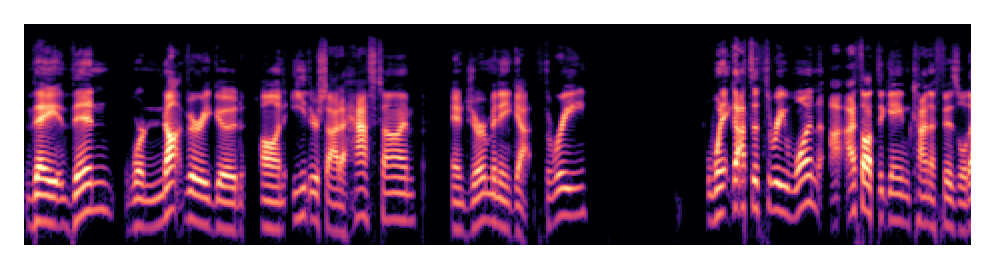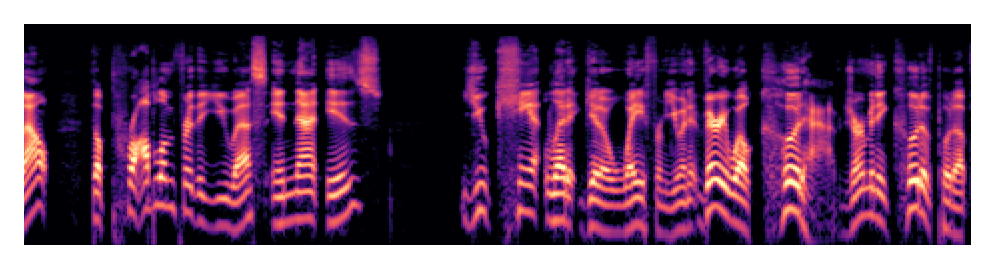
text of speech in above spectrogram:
They then were not very good on either side of halftime, and Germany got three. When it got to 3 1, I-, I thought the game kind of fizzled out. The problem for the U.S. in that is you can't let it get away from you. And it very well could have. Germany could have put up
